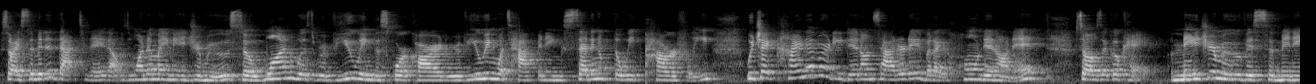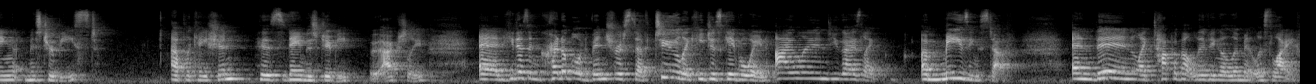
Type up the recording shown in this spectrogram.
So I submitted that today. That was one of my major moves. So one was reviewing the scorecard, reviewing what's happening, setting up the week powerfully, which I kind of already did on Saturday, but I honed in on it. So I was like, okay, a major move is submitting Mr. Beast application. His name is Jimmy, actually. And he does incredible adventurous stuff too. Like he just gave away an island, you guys, like amazing stuff. And then like talk about living a limitless life.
